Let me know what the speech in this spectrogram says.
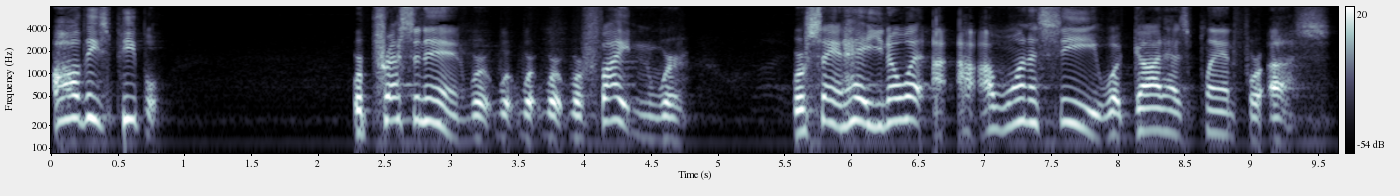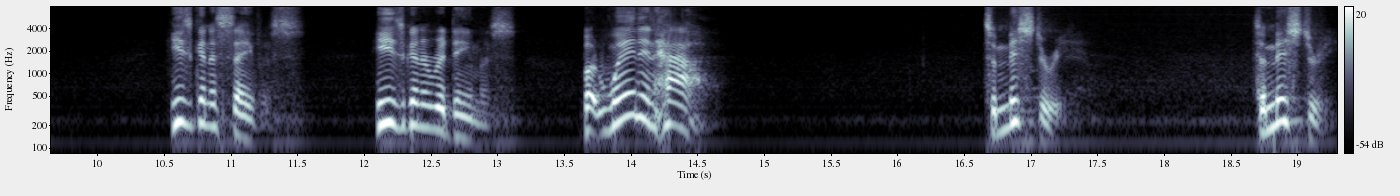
All these people, we're pressing in, we're, we're, we're, we're fighting, we're, we're saying, hey, you know what? I, I, I want to see what God has planned for us. He's going to save us, He's going to redeem us. But when and how? It's a mystery. It's a mystery.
